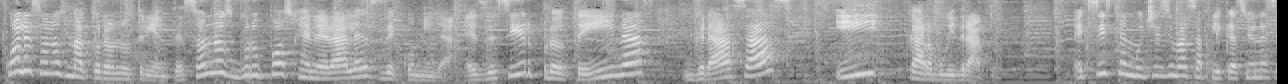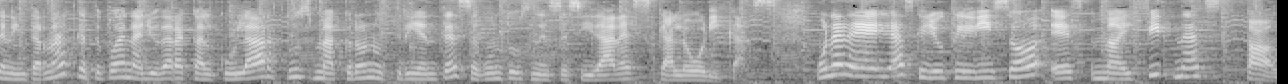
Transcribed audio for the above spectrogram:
¿Cuáles son los macronutrientes? Son los grupos generales de comida, es decir, proteínas, grasas y carbohidratos. Existen muchísimas aplicaciones en Internet que te pueden ayudar a calcular tus macronutrientes según tus necesidades calóricas. Una de ellas que yo utilizo es MyFitnessPal.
